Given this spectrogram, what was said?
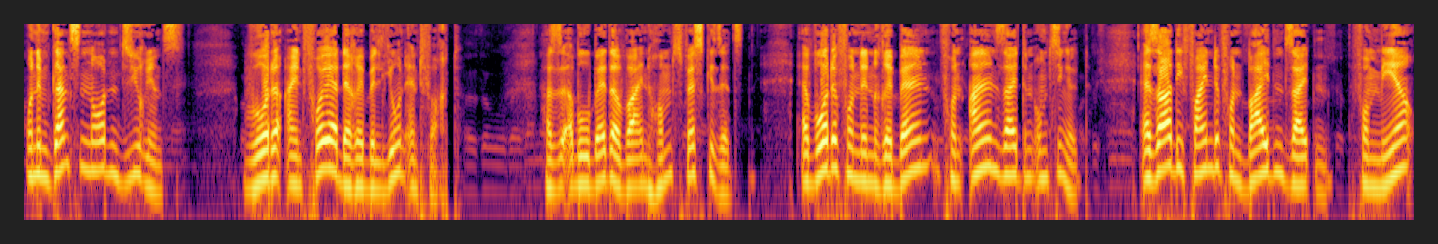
und im ganzen Norden Syriens wurde ein Feuer der Rebellion entfacht. Hazrat Abu Ubaidah war in Homs festgesetzt. Er wurde von den Rebellen von allen Seiten umzingelt. Er sah die Feinde von beiden Seiten, vom Meer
